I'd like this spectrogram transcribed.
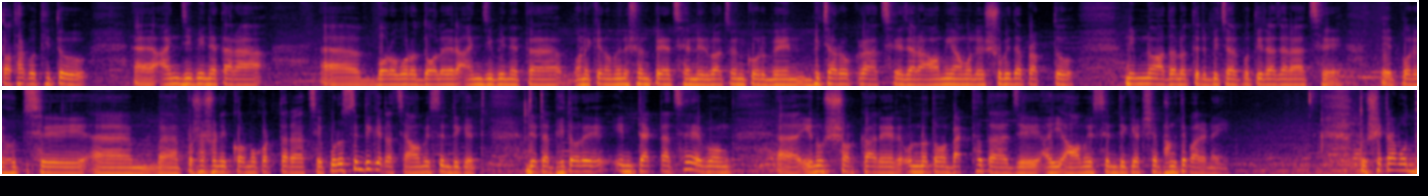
তথাকথিত আইনজীবী নেতারা বড় বড় দলের আইনজীবী নেতা অনেকে নমিনেশন পেয়েছেন নির্বাচন করবেন বিচারকরা আছে যারা আওয়ামী আমলের সুবিধাপ্রাপ্ত নিম্ন আদালতের বিচারপতিরা যারা আছে এরপরে হচ্ছে প্রশাসনিক কর্মকর্তারা আছে পুরো সিন্ডিকেট আছে আওয়ামী সিন্ডিকেট যেটা ভিতরে ইনট্যাক্ট আছে এবং আহ, ইউনুস সরকারের অন্যতম ব্যর্থতা যে এই আওয়ামী সিন্ডিকেট সে ভাঙতে পারে নাই। তো সেটার মধ্য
